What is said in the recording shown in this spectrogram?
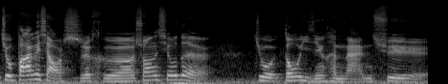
就八个小时和双休的。就都已经很难去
